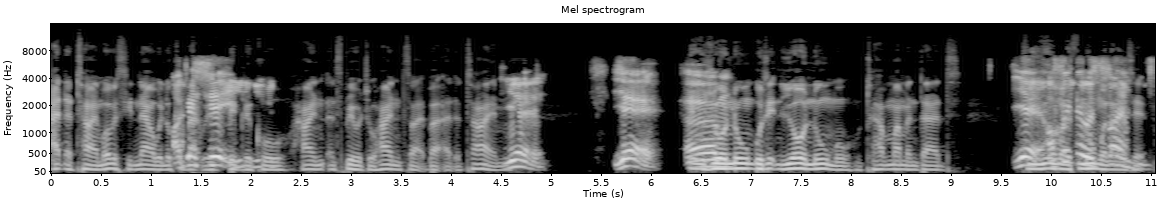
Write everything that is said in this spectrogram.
at the time, obviously now we're looking at yeah, biblical you, hind- and spiritual hindsight, but at the time, yeah, yeah. It was, um, your norm- was it your normal to have mum and dad? Yeah, I think there was times. It?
